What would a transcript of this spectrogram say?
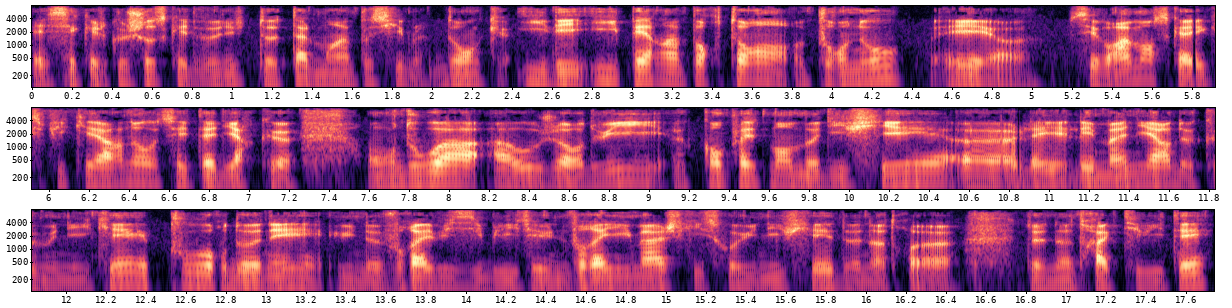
Et c'est quelque chose qui est devenu totalement impossible. Donc, il est hyper important pour nous, et euh, c'est vraiment ce qu'a expliqué Arnaud, c'est-à-dire que on doit à aujourd'hui complètement modifier euh, les, manières de communiquer pour donner une vraie visibilité, une vraie image qui soit unifiée de notre de notre activité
